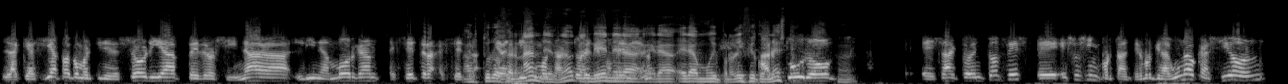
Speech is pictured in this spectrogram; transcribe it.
la que hacía Paco Martínez de Soria, Pedro Sinaga, Lina Morgan, etcétera, etcétera. Arturo Fernández, ¿no? También era, era, muy prolífico en esto. Arturo, ah. exacto. Entonces, eh, eso es importante, porque en alguna ocasión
